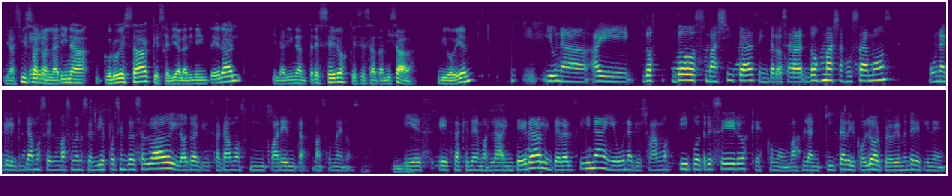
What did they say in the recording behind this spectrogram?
Y así sacan eh, la harina gruesa, que sería la harina integral, y la harina tres ceros, que es esa tamizada. ¿Digo bien? Y, una, hay dos, dos mallitas, o sea, dos mallas usamos, una que le quitamos el, más o menos el 10% de salvado y la otra que le sacamos un 40 más o menos. Y es esas que tenemos, la integral, la integral fina y una que llamamos tipo tres ceros, que es como más blanquita del color, pero obviamente que tiene,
